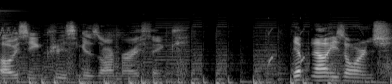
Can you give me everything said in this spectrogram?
Oh, he's increasing his armor, I think. Yep, now he's orange.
